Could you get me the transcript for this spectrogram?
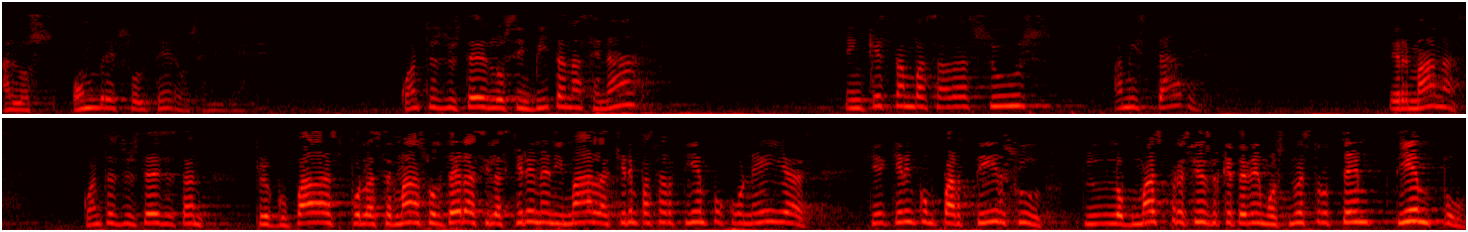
a los hombres solteros en la iglesia? ¿Cuántos de ustedes los invitan a cenar? ¿En qué están basadas sus amistades? Hermanas, ¿cuántas de ustedes están preocupadas por las hermanas solteras y las quieren animar, las quieren pasar tiempo con ellas, quieren compartir su, lo más precioso que tenemos, nuestro tiempo.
